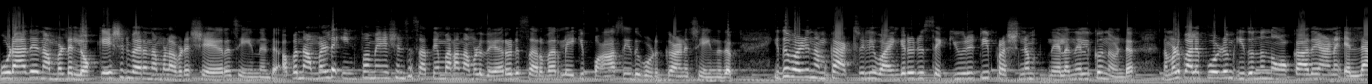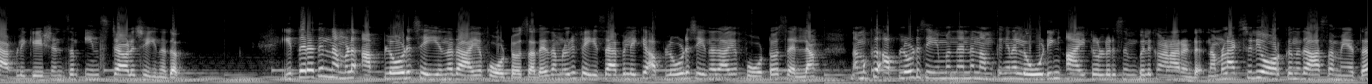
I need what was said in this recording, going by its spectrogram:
കൂടാതെ നമ്മളുടെ ലൊക്കേഷൻ വരെ നമ്മൾ അവിടെ ഷെയർ ചെയ്യുന്നുണ്ട്. അപ്പോൾ നമ്മളുടെ ഇൻഫർമേഷൻസ് സത്യം പറഞ്ഞാൽ നമ്മൾ വേറൊരു സെർവറിലേക്ക് പാസ് ചെയ്ത് കൊടുക്കുകയാണ് ചെയ്യുന്നത്. ഇതുവഴി നമുക്ക് ആക്ച്വലി ഭയങ്കര ഒരു സെക്യൂരിറ്റി പ്രശ്നം നിലനിൽക്കുന്നുണ്ട്. നമ്മൾ പലപ്പോഴും ഇതൊന്നും നോക്കാതെയാണ് എല്ലാ ആപ്ലിക്കേഷൻസും ഇൻസ്റ്റാൾ ചെയ്യുന്നത്. ഇത്തരത്തിൽ നമ്മൾ അപ്ലോഡ് ചെയ്യുന്നതായ ഫോട്ടോസ് അതായത് നമ്മളൊരു ഫേസ് ആപ്പിലേക്ക് അപ്ലോഡ് ചെയ്യുന്നതായ ഫോട്ടോസ് എല്ലാം നമുക്ക് അപ്ലോഡ് ചെയ്യുമ്പോൾ തന്നെ നമുക്ക് ഇങ്ങനെ ലോഡിംഗ് ആയിട്ടുള്ള ഒരു സിമ്പിൾ കാണാറുണ്ട്. നമ്മൾ ആക്ച്വലി ഓർക്കുന്നത് ആ സമയത്ത്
